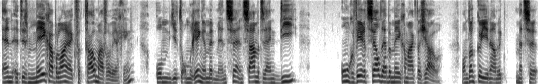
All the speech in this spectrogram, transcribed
En het is mega belangrijk voor traumaverwerking om je te omringen met mensen en samen te zijn die ongeveer hetzelfde hebben meegemaakt als jou. Want dan kun je namelijk met ze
